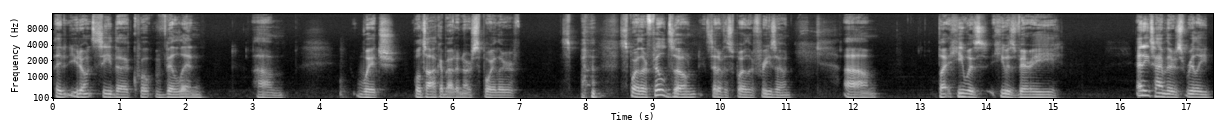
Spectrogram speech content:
That you don't see the quote villain, um, which we'll talk about in our spoiler sp- spoiler filled zone instead of the spoiler free zone. Um, but he was he was very anytime there's really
